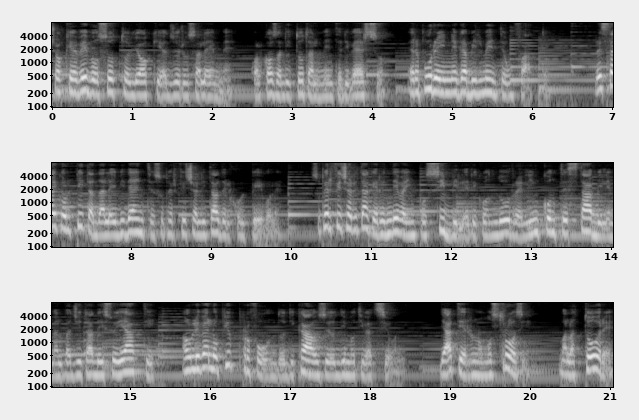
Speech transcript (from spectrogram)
Ciò che avevo sotto gli occhi a Gerusalemme, qualcosa di totalmente diverso, era pure innegabilmente un fatto. Restai colpita dalla evidente superficialità del colpevole, superficialità che rendeva impossibile ricondurre l'incontestabile malvagità dei suoi atti a un livello più profondo di cause o di motivazioni. Gli atti erano mostruosi, ma l'attore,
